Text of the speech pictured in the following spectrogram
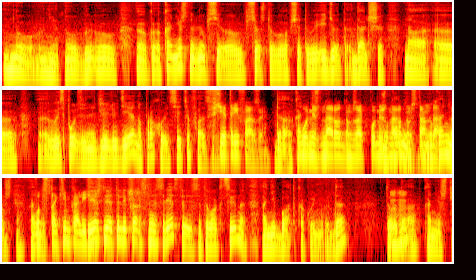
Ну, нет, ну, э, конечно, ну, все, все, что вообще-то идет дальше на э, э, использование для людей, оно проходит все эти фазы. Все три фазы. Да, По конечно. международным, по международным конечно, ну, стандартам. конечно, Вот конечно. с таким количеством. Если это лекарственное средство, если это вакцина, а не БАД какой-нибудь, да, то да, конечно.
